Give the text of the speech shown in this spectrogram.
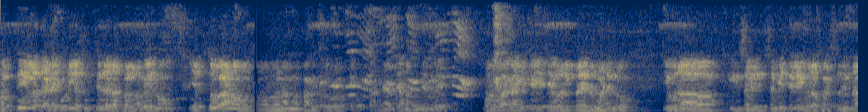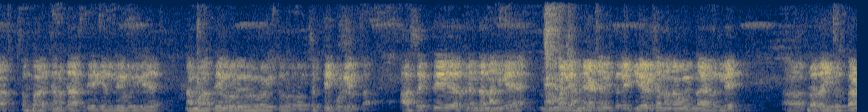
ಭಕ್ತಿ ಇಲ್ಲದಡೆ ಗುಡಿಯ ಸುತ್ತಿದಡ ಎತ್ತು ಗಾಣ ನಮ್ಮ ಒಂದು ಹನ್ನೆರಡು ಜನ ಬಂದಿದ್ವಿ. ಬರುವಾಗ ಇಲ್ಲಿ ದೇವರಲ್ಲಿ ಪ್ರೇರಣೆ ಮಾಡಿದ್ರು. ಇವರ ಈ ಸಮಿತಿಯಲ್ಲಿ ಇವರ ಪಕ್ಷದಿಂದ ಸ್ವಲ್ಪ ಜನ ಜಾಸ್ತಿ ಎಲ್ಲಿ ಇವರಿಗೆ ನಮ್ಮ ದೇವರು ಇದು ಶಕ್ತಿ ಕೊಡ್ಲಿ ಅಂತ ಆ ಶಕ್ತಿ ಅದರಿಂದ ನನಗೆ ನಮ್ಮಲ್ಲಿ ಹನ್ನೆರಡು ಜನ ಇದ್ದಲ್ಲಿ ಏಳು ಜನ ನಾವು ಇದರಲ್ಲಿ ಪ್ರಧ ಇದು ಸ್ಥಾನ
